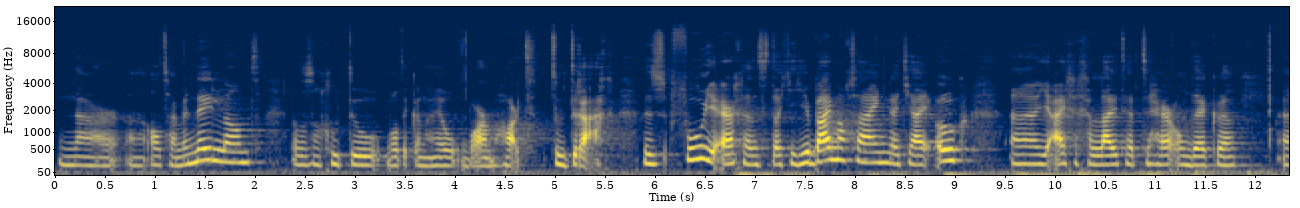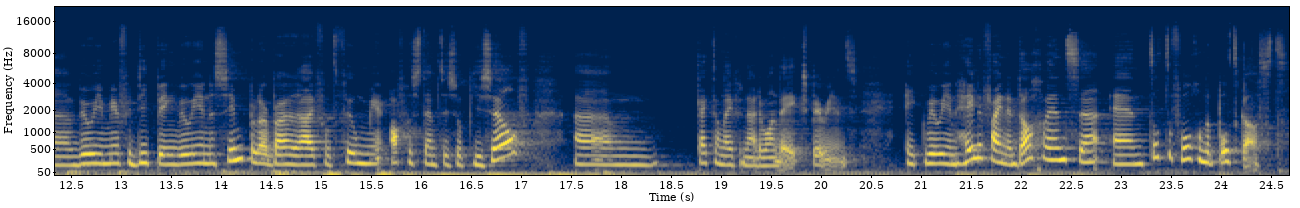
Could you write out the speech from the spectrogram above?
naar Alzheimer Nederland. Dat is een goed doel wat ik een heel warm hart toedraag. Dus voel je ergens dat je hierbij mag zijn, dat jij ook je eigen geluid hebt te herontdekken. wil je meer verdieping? Wil je een simpeler bedrijf wat veel meer afgestemd is op jezelf? Ehm, kijk dan even naar de One Day Experience. Ik wil je een hele fijne dag wensen en tot de volgende podcast.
